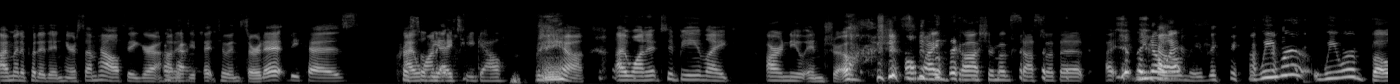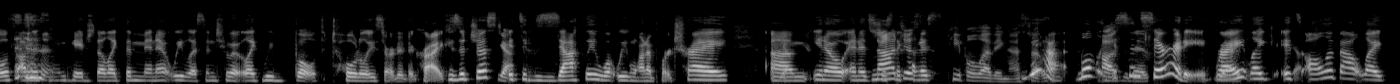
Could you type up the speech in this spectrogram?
I'm gonna put it in here somehow. I'll figure out how okay. to do it to insert it because Crystal, I want the IT gal. Yeah, I want it to be like our new intro. oh my gosh, I'm obsessed with it. I, like you know what? Amazing. we were we were both on the same page though. Like the minute we listened to it, like we both totally started to cry because it just yeah. it's exactly what we want to portray. Um, yeah. you know, and it's not just, just kind of, people loving us. Yeah, well, sincerity, right? right? Like it's yeah. all about like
